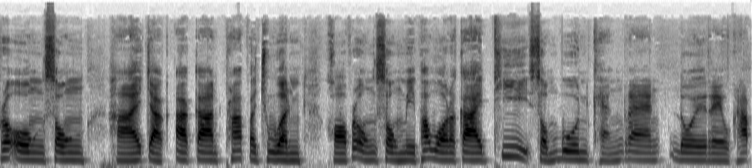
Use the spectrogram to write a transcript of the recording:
พระองค์ทรงหายจากอาการพระประชวรขอพระองค์ทรงมีพระวรกายที่สมบูรณ์แข็งแรงโดยเร็วครับ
